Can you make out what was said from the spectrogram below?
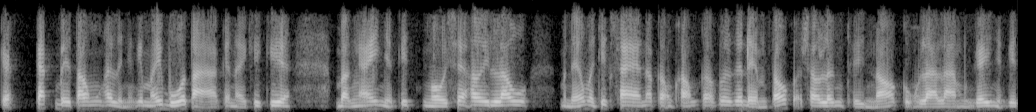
cắt cắt bê tông hay là những cái máy búa tạ cái này cái kia. Mà ngay những cái ngồi xe hơi lâu mà nếu mà chiếc xe nó không không có cái đệm tốt ở sau lưng thì nó cũng là làm gây những cái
